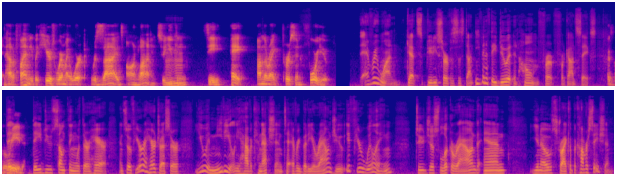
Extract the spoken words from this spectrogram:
and how to find me. But here's where my work resides online, so you mm-hmm. can see, hey, I'm the right person for you. Everyone gets beauty services done, even if they do it at home, for, for God's sakes. Agreed. They, they do something with their hair. And so if you're a hairdresser, you immediately have a connection to everybody around you if you're willing to just look around and, you know, strike up a conversation.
